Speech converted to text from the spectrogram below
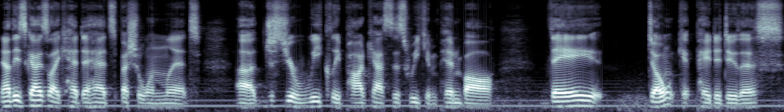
Now these guys like head to head, Special When Lit uh, just your weekly podcast this week in pinball, they don't get paid to do this,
